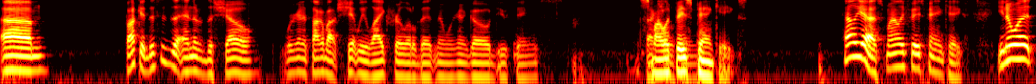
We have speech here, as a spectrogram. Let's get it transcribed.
um, fuck it. This is the end of the show. We're gonna talk about shit we like for a little bit, and then we're gonna go do things. Smiley face things. pancakes. Hell yeah, smiley face pancakes. You know what?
